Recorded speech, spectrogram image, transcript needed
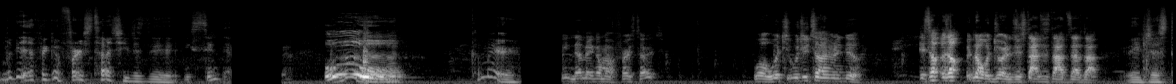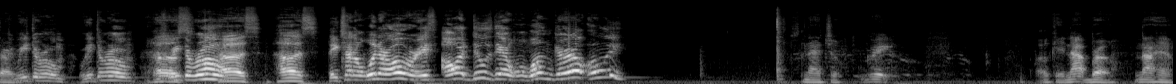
Look at that freaking first touch he just did. He sent that. Ooh. Uh, Come here. You never got my first touch. Well, what you, what you telling him to do? It's up, it's up. No, Jordan, just stop, just stop, stop, stop. He just started. Read the room. Read the room. Hus, read the room. Hus, Hus. They trying to win her over. It's all dudes there. One girl only. It's natural. Great. Okay, not bro. Not him.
